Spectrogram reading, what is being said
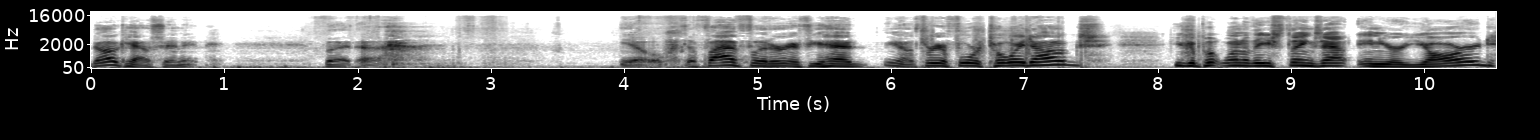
doghouse in it. But uh, you know the five footer if you had you know three or four toy dogs you could put one of these things out in your yard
